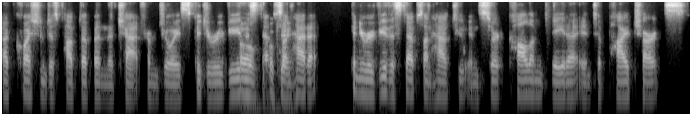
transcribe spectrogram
a question just popped up in the chat from Joyce. Could you review Oh, the steps on how to, can you review the steps on how to insert column data into pie charts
